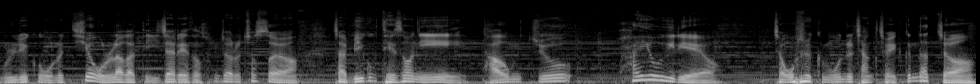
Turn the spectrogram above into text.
물리고 오늘 튀어 올라갈 때 이 자리에서 손절을 쳤어요. 자 미국 대선이 다음 주 화요일이에요. 자 오늘 그럼 오늘 장 저희 끝났죠.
